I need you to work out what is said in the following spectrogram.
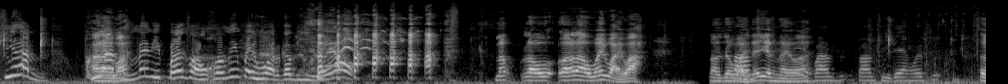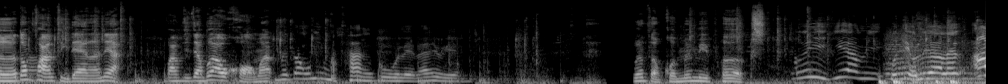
เพื่อนเพื่อะไรอนวะ ไม่มีเปิร์กสองคนวิ่งไปหวดกับผีแล้วเราเราแล้วเราไม่ไหววะเราจะไหวได้ยังไงวะเนี่ยความความสีแดงไว้สิ เออต้องฟาร์มสีแดงแล้วเนี่ยฟาร์มสีแดงเพื่อเอาของมา ไม่ต้องวิ่งมาทางกูเลยนะไอ้เวนเพื่อนสองคนไม่มีเพิร์กเฮ้ยเยี่ยมีก๋วยเตี๋ยวเรือเลยเอ้า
